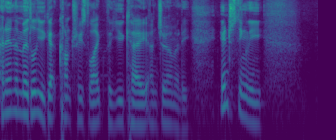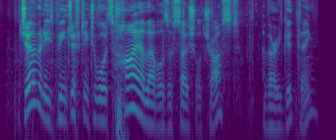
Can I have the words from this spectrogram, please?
And in the middle, you get countries like the UK and Germany. Interestingly, Germany's been drifting towards higher levels of social trust, a very good thing,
